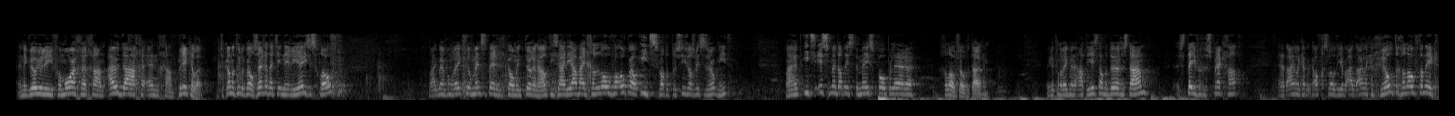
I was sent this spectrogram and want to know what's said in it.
En ik wil jullie vanmorgen gaan uitdagen en gaan prikkelen. Want je kan natuurlijk wel zeggen dat je in de Heer Jezus gelooft. Maar ik ben van de week veel mensen tegengekomen in Turnhout die zeiden: Ja, wij geloven ook wel iets. Wat het precies was, wisten ze ook niet. Maar het iets-isme, dat is de meest populaire geloofsovertuiging. Ik heb van de week met een atheïst aan de deur gestaan, een stevig gesprek gehad. En uiteindelijk heb ik afgesloten, die hebben uiteindelijk een groter geloof dan ik.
